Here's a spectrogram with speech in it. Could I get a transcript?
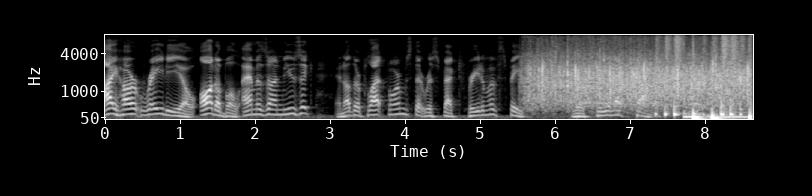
iHeartRadio, Audible, Amazon Music, and other platforms that respect freedom of speech. We'll see you next time.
